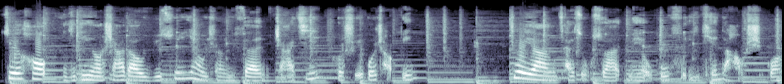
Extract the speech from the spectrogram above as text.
最后，一定要杀到渔村要上一份炸鸡和水果炒冰，这样才总算没有辜负一天的好时光。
